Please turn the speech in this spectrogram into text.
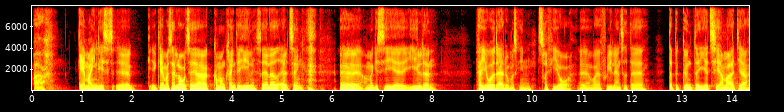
og gav mig egentlig øh, gav mig selv lov til at komme omkring det hele, så jeg lavede alting. øh, og man kan sige, øh, i hele den periode, der er det måske en 3-4 år, øh, hvor jeg freelancede, der, der begyndte det at irritere mig, at jeg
